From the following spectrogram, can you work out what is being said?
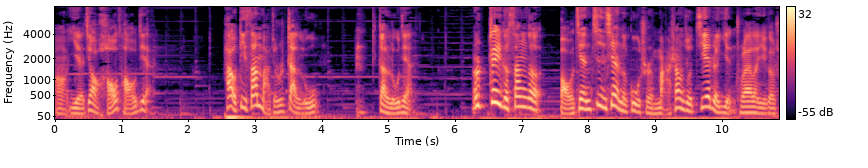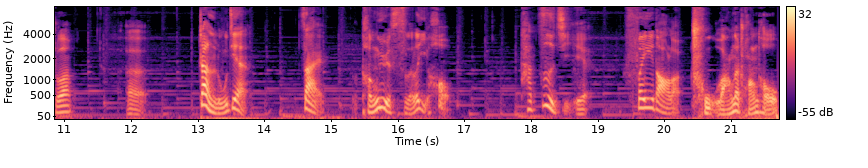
啊，也叫豪曹剑，还有第三把就是战卢，战卢剑。而这个三个宝剑进献的故事，马上就接着引出来了一个说，呃，战卢剑在滕玉死了以后，他自己飞到了楚王的床头，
